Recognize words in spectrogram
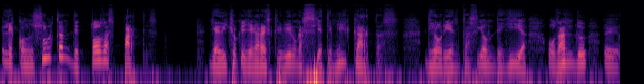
Le consultan de todas partes. Ya he dicho que llegará a escribir unas siete mil cartas de orientación, de guía, o dando eh,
